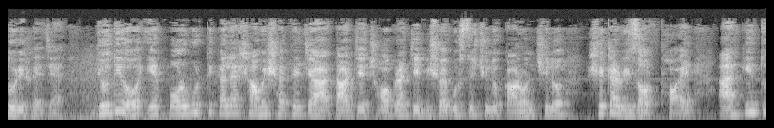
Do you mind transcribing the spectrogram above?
তৈরি হয়ে যায়। যদিও এর পরবর্তীকালে স্বামীর সাথে যা, তার যে ঝগড়ার যে বিষয়বস্তু ছিল, কারণ ছিল, সেটা রিজলভ হয় কিন্তু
